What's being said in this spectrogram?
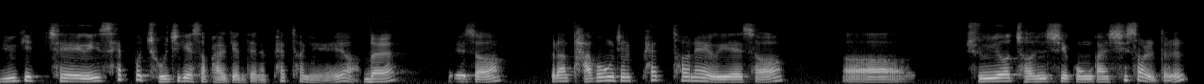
유기체의 세포 조직에서 발견되는 패턴이에요. 네. 그래서 그런 다공질 패턴에 의해서 어, 주요 전시 공간 시설들,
